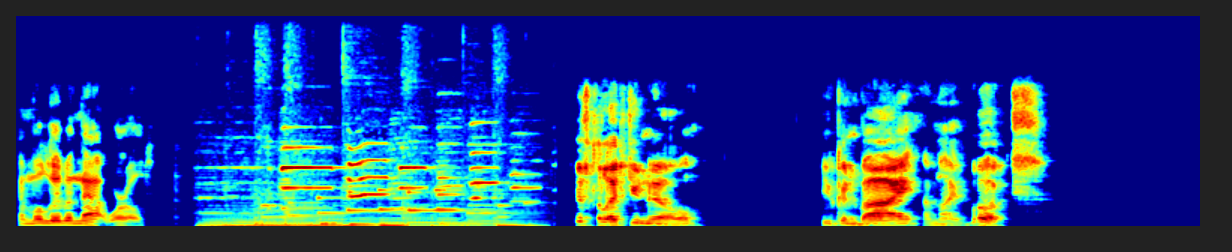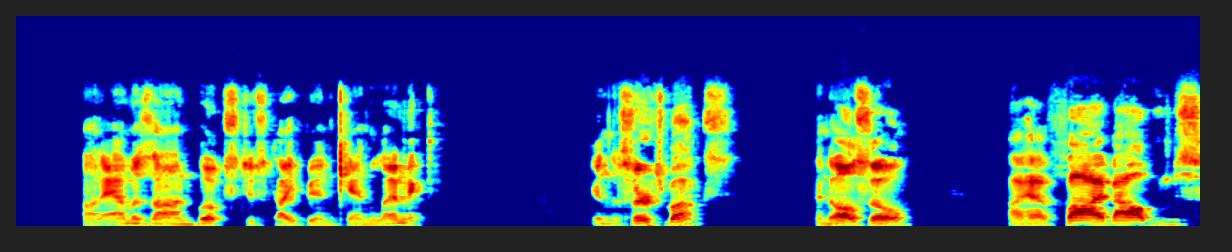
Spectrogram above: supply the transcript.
And we'll live in that world. Just to let you know, you can buy uh, my books on Amazon Books. Just type in Ken Lehnig in the search box. And also, I have five albums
